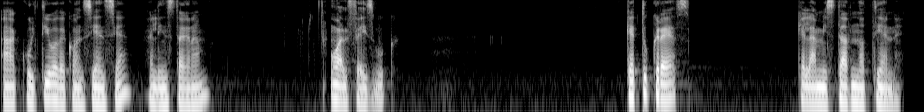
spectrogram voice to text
a Cultivo de Conciencia, al Instagram o al Facebook. ¿Qué tú crees que la amistad no tiene?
